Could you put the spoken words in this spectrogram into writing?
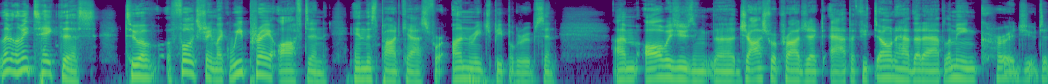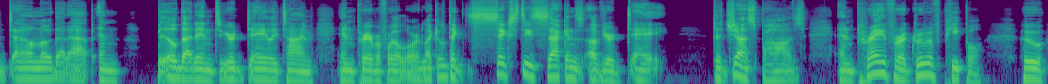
let me, let me take this to a, a, full extreme. Like we pray often in this podcast for unreached people groups. And I'm always using the Joshua Project app. If you don't have that app, let me encourage you to download that app and build that into your daily time in prayer before the Lord. Like it'll take 60 seconds of your day to just pause and pray for a group of people who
